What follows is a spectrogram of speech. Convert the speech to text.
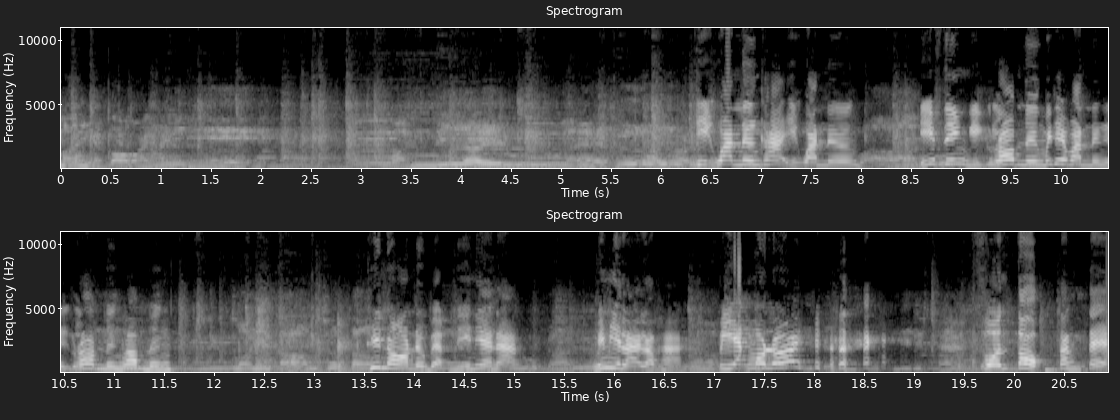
ไม่ต้องมีวันนี้ดูแลเธออีกวันหนึ่งค่ะ อีกวันหนึ่งอีฟนิ่งอีกรอบหนึ่งไม่ใช่วันหนึ่งอีกรอบหนึ่งรอบหนึ่งปล่อยตามชะตาที่นอนแบบนี้เนี่ยนะ ไม่มีอะไรหรอกค่ะ เปียกหมดเลย ฝนตกตั้งแต่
